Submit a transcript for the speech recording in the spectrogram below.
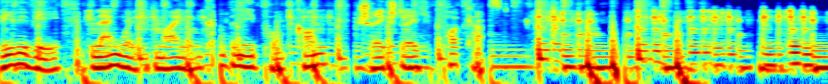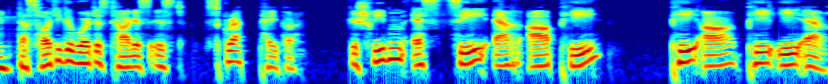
www.languageminingcompany.com-podcast. Das heutige Word des Tages ist Scrap Paper. Geschrieben S-C-R-A-P P-A-P-E-R.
